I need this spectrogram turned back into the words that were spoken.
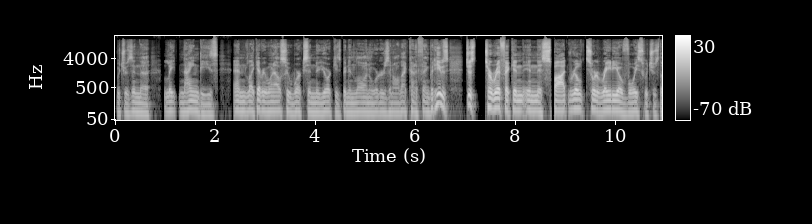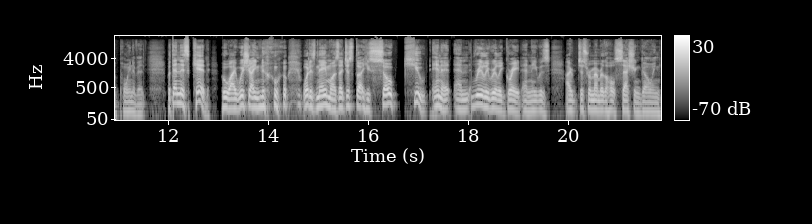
which was in the late 90s. And like everyone else who works in New York, he's been in Law and Orders and all that kind of thing. But he was just terrific in, in this spot, real sort of radio voice, which was the point of it. But then this kid, who I wish I knew what his name was, I just thought he's so cute in it and really, really great. And he was, I just remember the whole session going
